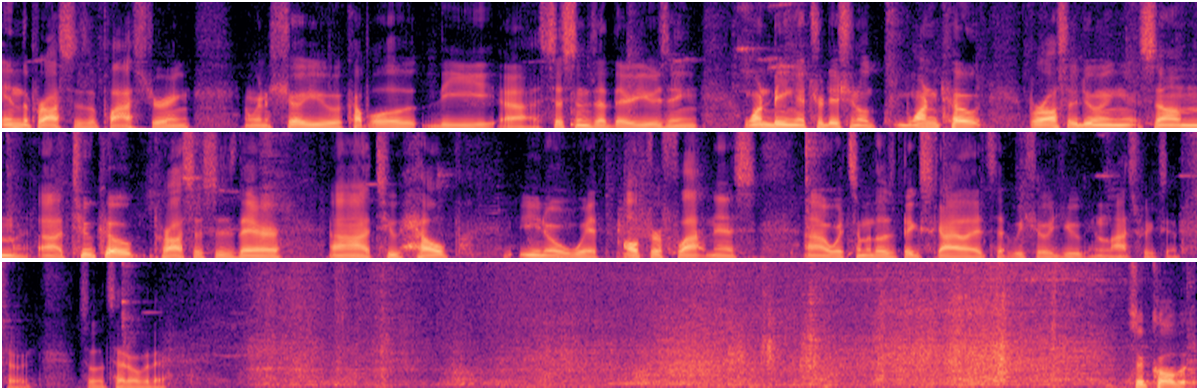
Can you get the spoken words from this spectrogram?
in the process of plastering. We're gonna show you a couple of the uh, systems that they're using. One being a traditional one coat. We're also doing some uh, two coat processes there uh, to help you know, with ultra flatness uh, with some of those big skylights that we showed you in last week's episode. So let's head over there. So Colby,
